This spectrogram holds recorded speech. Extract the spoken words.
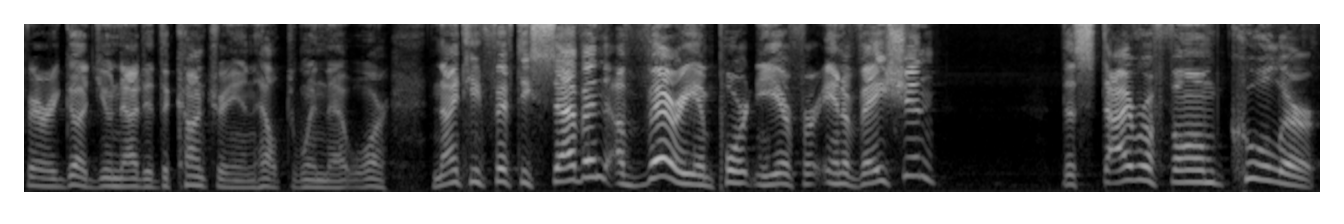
very good, united the country and helped win that war. 1957, a very important year for innovation. The styrofoam cooler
